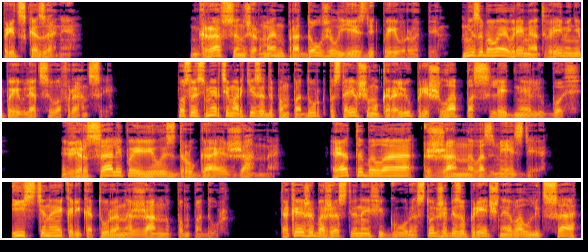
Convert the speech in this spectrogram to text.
Предсказание. Граф Сен-Жермен продолжил ездить по Европе, не забывая время от времени появляться во Франции. После смерти маркиза де Помпадур к постаревшему королю пришла последняя любовь. В Версале появилась другая Жанна. Это была Жанна Возмездия, истинная карикатура на Жанну Помпадур. Такая же божественная фигура, столь же безупречный овал лица,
